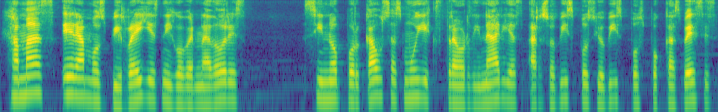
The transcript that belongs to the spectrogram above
Jamás éramos virreyes ni gobernadores, sino por causas muy extraordinarias, arzobispos y obispos pocas veces,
